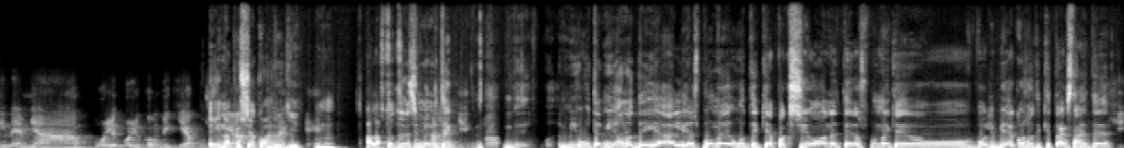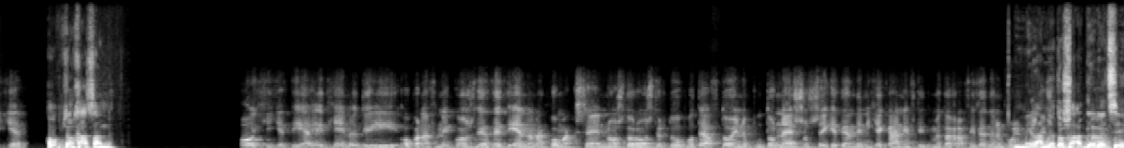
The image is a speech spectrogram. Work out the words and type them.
είναι μια πολύ πολύ κομβική απουσία. Είναι απουσία κομβική. Αλλά, και... mm-hmm. αλλά αυτό δεν σημαίνει ότι και... ούτε μειώνονται οι άλλοι, ας πούμε, ούτε και απαξιώνεται ας πούμε, και ο Ολυμπιακός ότι κοιτάξτε, να δείτε για... από ποιον χάσανε. Όχι, γιατί η αλήθεια είναι ότι ο Παναθηναϊκός διαθέτει έναν ακόμα ξένο στο ρόστερ του, οπότε αυτό είναι που τον έσωσε, γιατί αν δεν είχε κάνει αυτή τη μεταγραφή θα ήταν πολύ Μιλάμε για το Σάντερ, έτσι.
